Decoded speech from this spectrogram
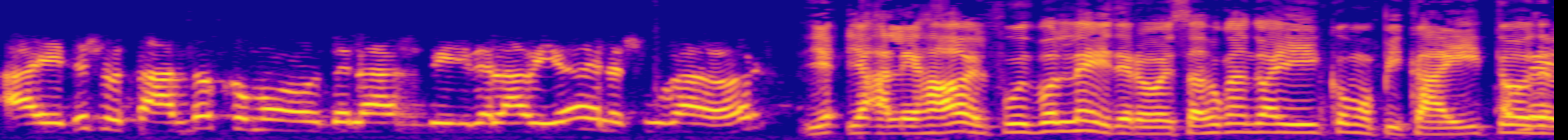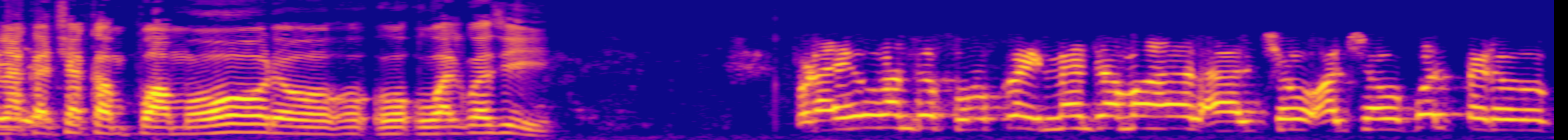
ahí disfrutando como de las de la vida del jugador. ¿Y, y alejado del fútbol, Neider, o estás jugando ahí como picaditos en la cancha Campo Amor o, o, o, algo así? Por ahí jugando poco y me han llamado al, al show al showball, pero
